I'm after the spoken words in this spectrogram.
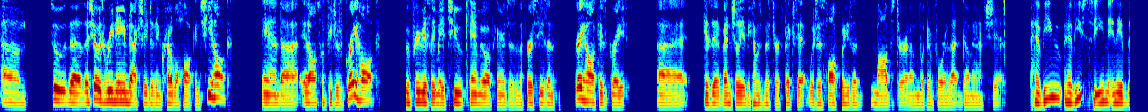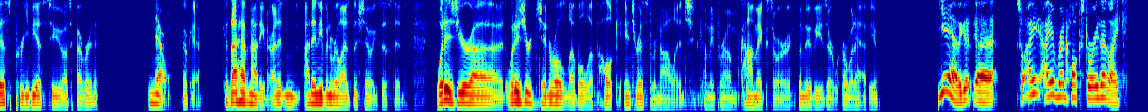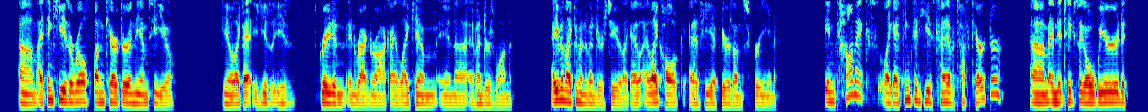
um, so the the show is renamed actually to the Incredible Hulk and She Hulk, and uh, it also features Grey Hulk, who previously made two cameo appearances in the first season. Grey Hulk is great because it eventually it becomes Mister Fix It, which is Hulk when he's a mobster, and I'm looking forward to that dumbass shit. have you have you seen any of this previous to us covering it? No, Okay, because I have not either. I didn't. I didn't even realize the show existed. What is your uh What is your general level of Hulk interest or knowledge coming from comics or the movies or or what have you? Yeah, the good. Uh, so I I have read Hulk stories I like. Um, I think he's a real fun character in the MCU. You know, like I, he's he's great in, in Ragnarok. I like him in uh, Avengers one. I even like him in Avengers two. Like I, I like Hulk as he appears on screen. In comics, like I think that he's kind of a tough character, um, and it takes like a weird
